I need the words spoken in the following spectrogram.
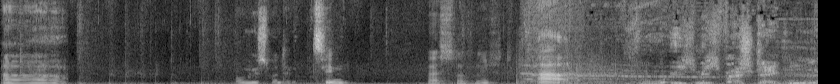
Ah. Wo müssen wir denn hin? Weiß noch nicht. Ah, Wo ich mich verstecken?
